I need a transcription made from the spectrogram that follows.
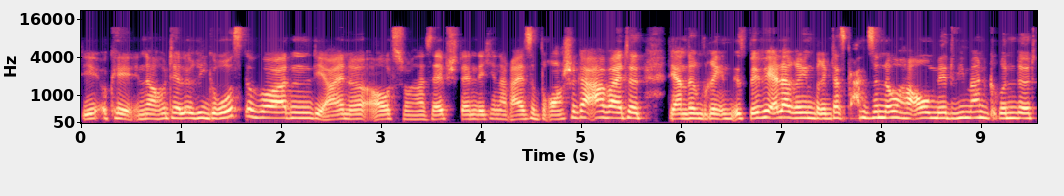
Die, okay, in der Hotellerie groß geworden, die eine auch schon selbstständig in der Reisebranche gearbeitet, die andere bringt, ist BWLerin, bringt das ganze Know-how mit, wie man gründet.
